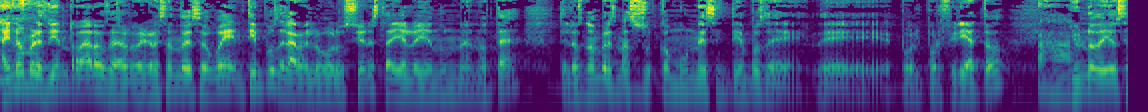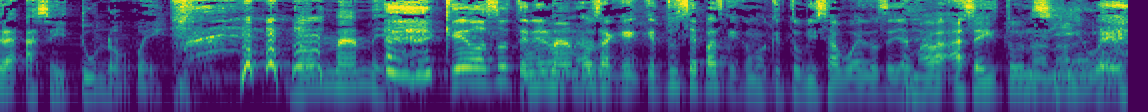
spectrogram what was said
Hay nombres bien raros, regresando a eso, güey. En tiempos de la revolución, estaba ya leyendo una nota de los nombres más comunes en tiempos de, de por- porfiriato. Ajá. Y uno de ellos era aceituno, güey. No mames. Qué oso tener, No un- o sea, que, que tú sepas que como que tu bisabuelo se llamaba Aceituno, ¿no? Sí, güey.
